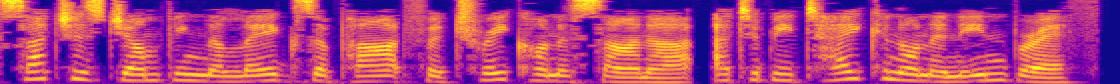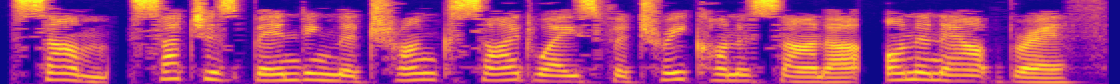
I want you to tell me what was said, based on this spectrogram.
such as jumping the legs apart for Trikonasana, are to be taken on an in-breath, some, such as bending the trunk sideways for Trikonasana, on an out-breath.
